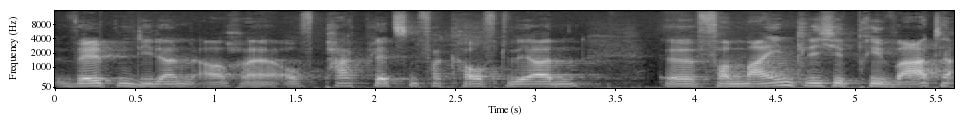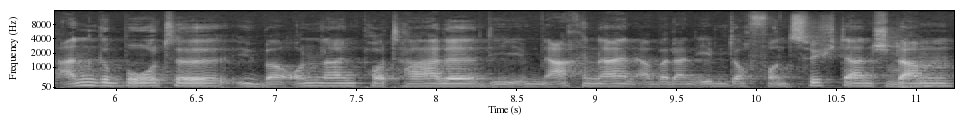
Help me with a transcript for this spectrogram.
Welpen, die dann auch äh, auf Parkplätzen verkauft werden, äh, vermeintliche private Angebote über Online-Portale, die im Nachhinein aber dann eben doch von Züchtern stammen. Mhm.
